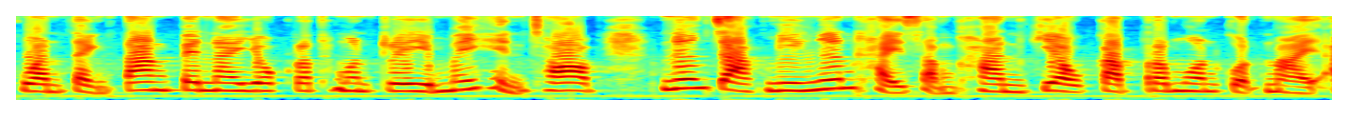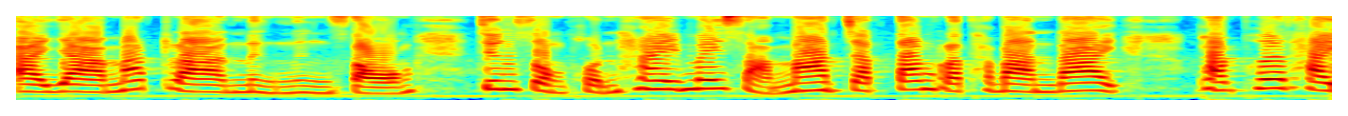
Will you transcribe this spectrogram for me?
ควรแต่งตั้งเป็นนายกรัฐมนตรีไม่เห็นชอบ เนื่องจากมีเงื่อนไขสำคัญเกี่ยวกับประมวลกฎหมายอาญามาตรา 112 จึงส่งผลให้ไม่สามารถจัดตั้งรัฐบาลได้พักเพื่อไทย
